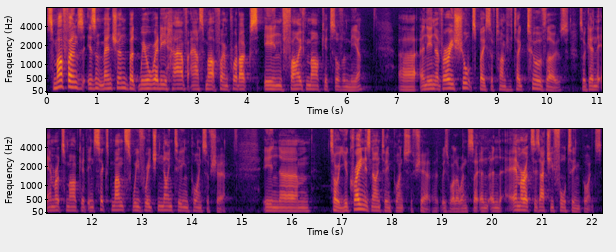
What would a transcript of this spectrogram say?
Smartphones isn't mentioned, but we already have our smartphone products in five markets of EMEA. Uh, and in a very short space of time, if you take two of those, so again, the Emirates market, in six months, we've reached 19 points of share. In um, sorry, Ukraine is 19 points of share, is what I want to say, and, and Emirates is actually 14 points.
